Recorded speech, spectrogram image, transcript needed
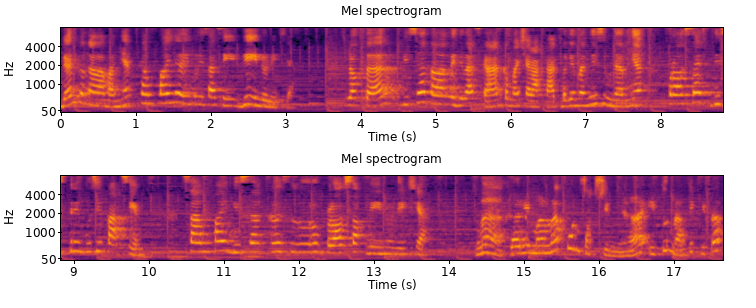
dan pengalamannya kampanye imunisasi di Indonesia. Dokter, bisa tolong dijelaskan ke masyarakat bagaimana sebenarnya proses distribusi vaksin sampai bisa ke seluruh pelosok di Indonesia? Nah, dari mana pun vaksinnya itu nanti kita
